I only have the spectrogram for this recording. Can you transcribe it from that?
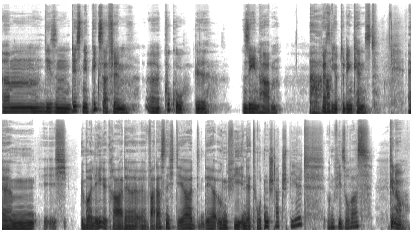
ähm, diesen Disney-Pixar-Film äh, Coco gesehen haben. Aha. Ich weiß nicht, ob du den kennst. Ähm, ich überlege gerade, äh, war das nicht der, der irgendwie in der Totenstadt spielt? Irgendwie sowas? Genau.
